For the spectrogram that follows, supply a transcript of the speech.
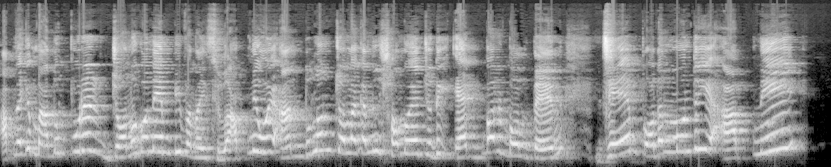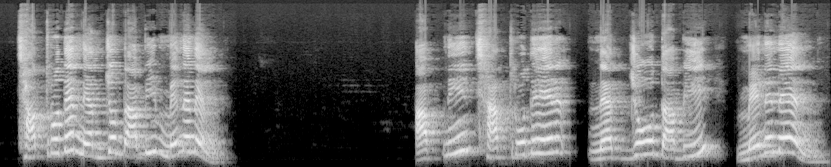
আপনাকে মাধবপুরের জনগণ এমপি বানাইছিল। আপনি ওই আন্দোলন চলাকালীন সময়ে যদি একবার বলতেন যে প্রধানমন্ত্রী, আপনি ছাত্রদের ন্যায্য দাবি মেনে নেন। আপনি ছাত্রদের ন্যায্য দাবি মেনে নেন।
